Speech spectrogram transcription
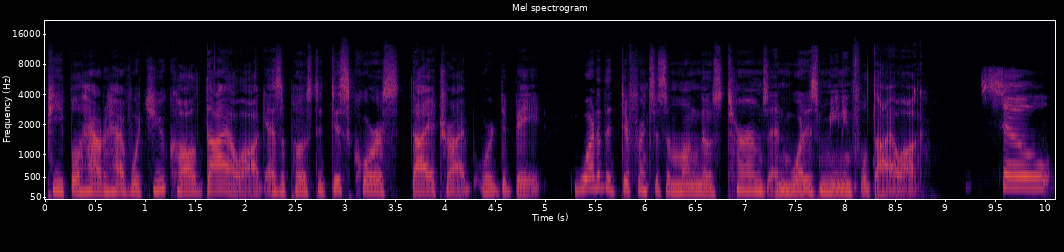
people how to have what you call dialogue as opposed to discourse, diatribe, or debate. What are the differences among those terms and what is meaningful dialogue? So,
